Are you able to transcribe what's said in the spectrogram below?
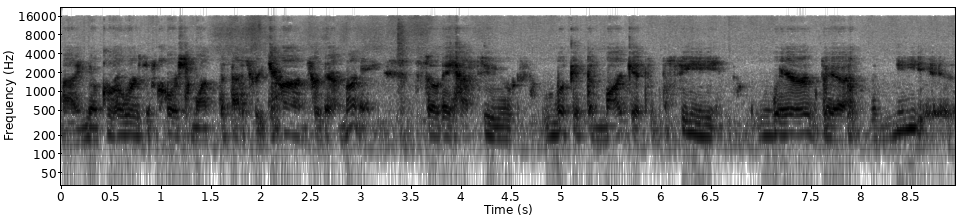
Uh, you know, growers, of course, want the best return for their money, so they have to look at the market and see where the, the need is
